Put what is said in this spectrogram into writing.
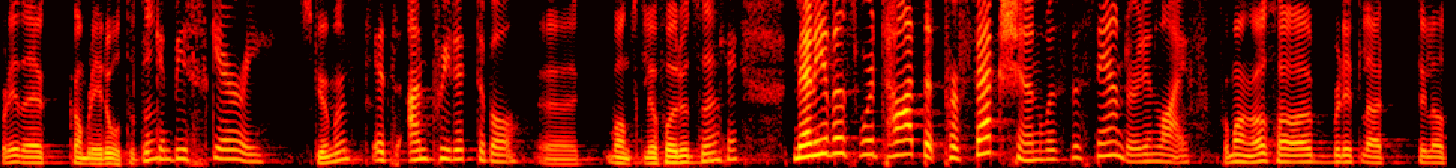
Fordi det kan bli rotete, It can be scary. skummelt, It's unpredictable. eh, vanskelig å forutse. Okay. Many of us were taught that perfection was the standard in life. For mange av oss har blitt lært til at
